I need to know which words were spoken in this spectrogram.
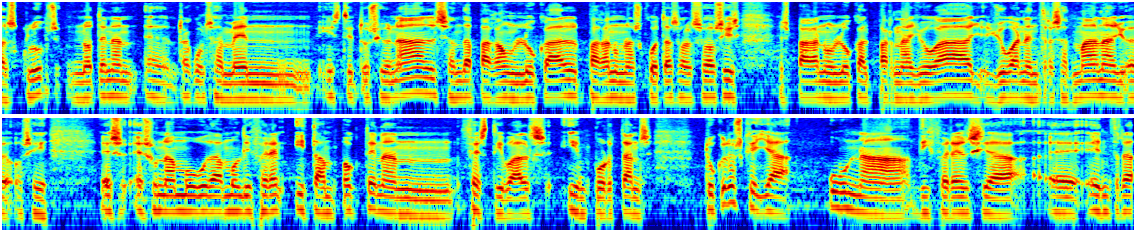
els clubs no tenen eh, recolzament institucional, s'han de pagar un local, paguen unes quotes als socis, es paguen un local per anar a jugar, juguen entre setmana, o sigui, és, és una moguda molt diferent i tampoc tenen festivals importants. Tu creus que hi ha una diferència eh, entre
